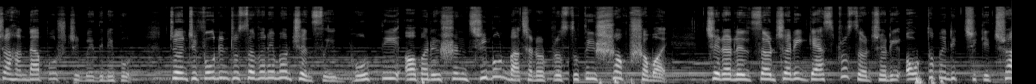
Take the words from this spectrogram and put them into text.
চাহান্দা Paschim Medinipur. Twenty four into seven emergency ভর্তি অপারেশন জীবন বাঁচানোর প্রস্তুতি সব সময়। General surgery gastro surgery orthopaedic চিকিৎসা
